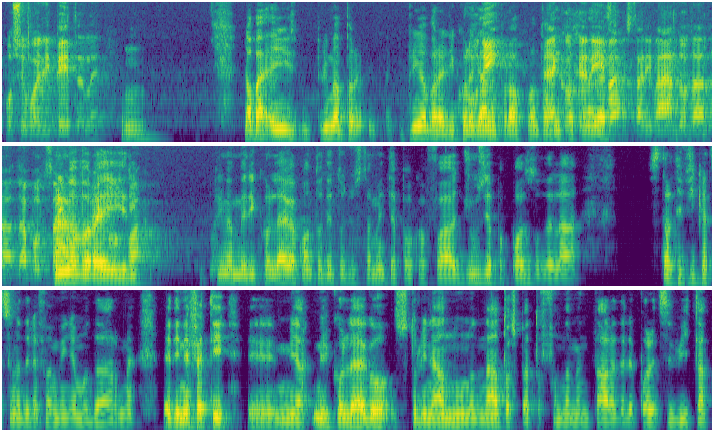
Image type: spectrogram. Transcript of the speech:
o se vuoi ripeterle? Mm. No, beh, prima, prima, vorrei ricollegarmi Rudy, però a quanto ecco detto... Ecco che arriva, adesso. sta arrivando da, da, da Bolzano. Prima vorrei... Prima mi ricollego a quanto detto giustamente poco fa Giusy a proposito della stratificazione delle famiglie moderne. Ed in effetti eh, mi, mi, ricollego sottolineando un, un, altro aspetto fondamentale delle polizze vita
